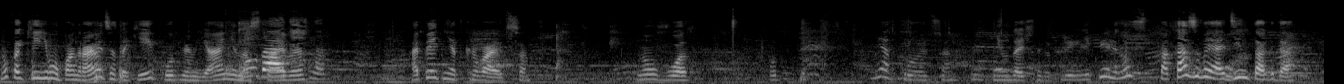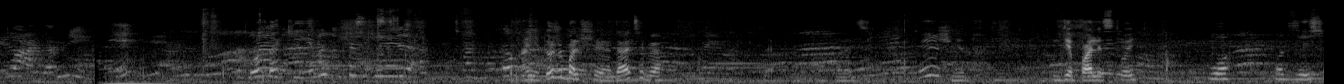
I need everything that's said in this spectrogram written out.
Ну, какие ему понравятся, такие купим. Я не настаиваю. Удачно. Опять не открываются. Ну вот. Вот не откроются. Вот Неудачно как прилепили. Ну, показывай один тогда. Вот такие. Они тоже большие, да, тебе? Да. Видишь? Нет. Где палец твой? Во, вот здесь.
